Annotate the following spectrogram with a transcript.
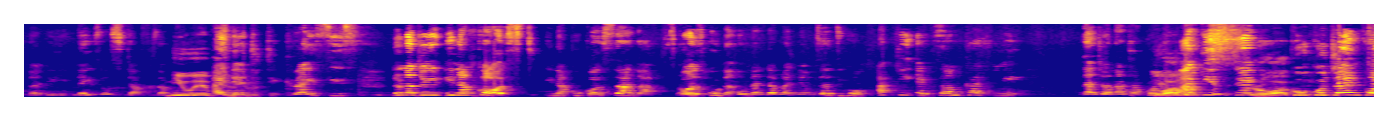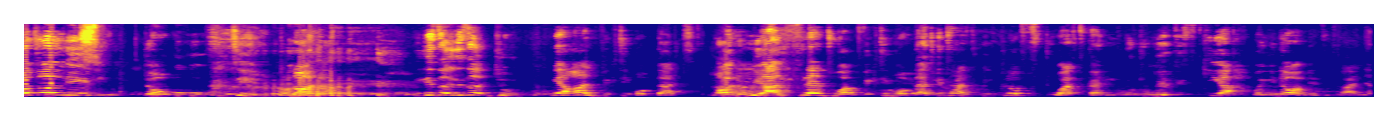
tunadili na hizo stuff za identity crisis. No unajua ina cost ina kukosana cause una unadanganya mzazi home. Aki exam card ni najua natakuwa Roa. aki sijui Roa. ku- kujoin portal ni ndo ufitin unaona? Hizo hizo juu we are all victim of that. Or we are friends who are victim of that. It has been close to us karibu. Tumezisikia. Wengine wamezifanya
